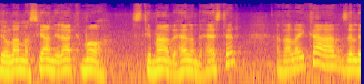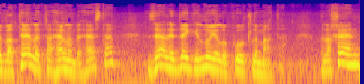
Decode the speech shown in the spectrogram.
בעולם העשייה נראה כמו סתימה בהלם והסתר, אבל העיקר זה לבטל את ההלם והסתר, זה על ידי גילוי אלוקות למטה. ולכן,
